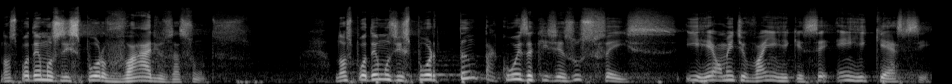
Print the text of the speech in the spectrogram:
Nós podemos expor vários assuntos, nós podemos expor tanta coisa que Jesus fez, e realmente vai enriquecer, enriquece.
